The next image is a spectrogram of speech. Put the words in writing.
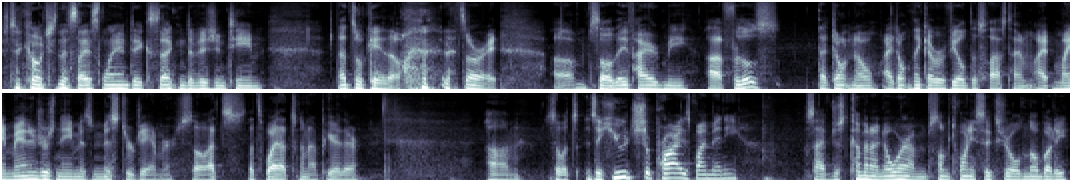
to coach this Icelandic second division team. That's okay though. That's all right. Um, so they've hired me. Uh, for those that don't know, I don't think I revealed this last time. I, my manager's name is Mr. Jammer, so that's that's why that's going to appear there. Um, so it's it's a huge surprise by many, because I've just come out of nowhere. I'm some 26 year old nobody.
